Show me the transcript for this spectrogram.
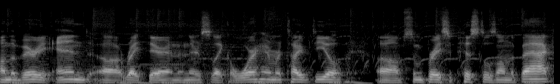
on the very end uh, right there and then there's like a Warhammer type deal um, some brace of pistols on the back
